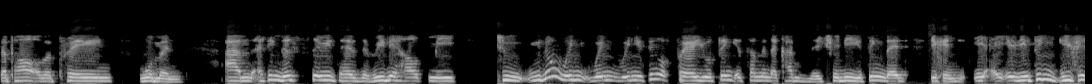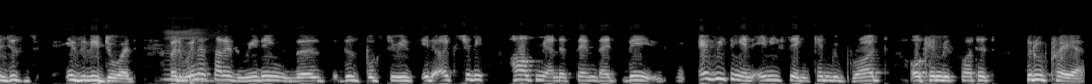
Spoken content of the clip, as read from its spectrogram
The Power of a Praying Woman. Um, I think this series has really helped me to you know when when when you think of prayer you think it's something that comes naturally you think that you can you think you can just easily do it mm. but when i mm. started reading this this book series it actually helped me understand that they everything and anything can be brought or can be sorted through prayer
